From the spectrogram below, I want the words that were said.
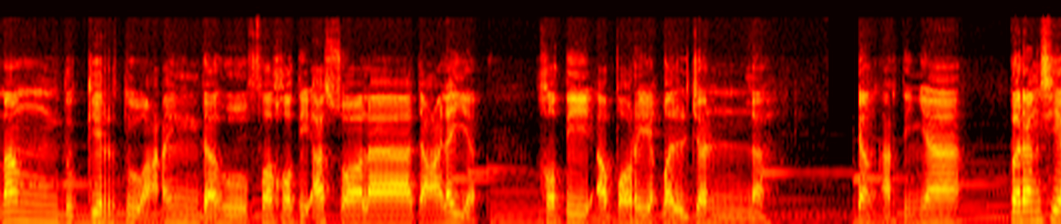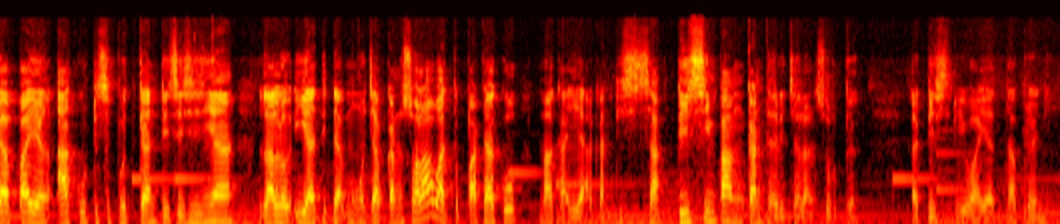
Mang tu indahu fa as salata alayya khati'a tariqal jannah. Yang artinya Barang siapa yang aku disebutkan di sisinya, lalu ia tidak mengucapkan sholawat kepadaku, maka ia akan disimpangkan dari jalan surga. Hadis riwayat Tabrani.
